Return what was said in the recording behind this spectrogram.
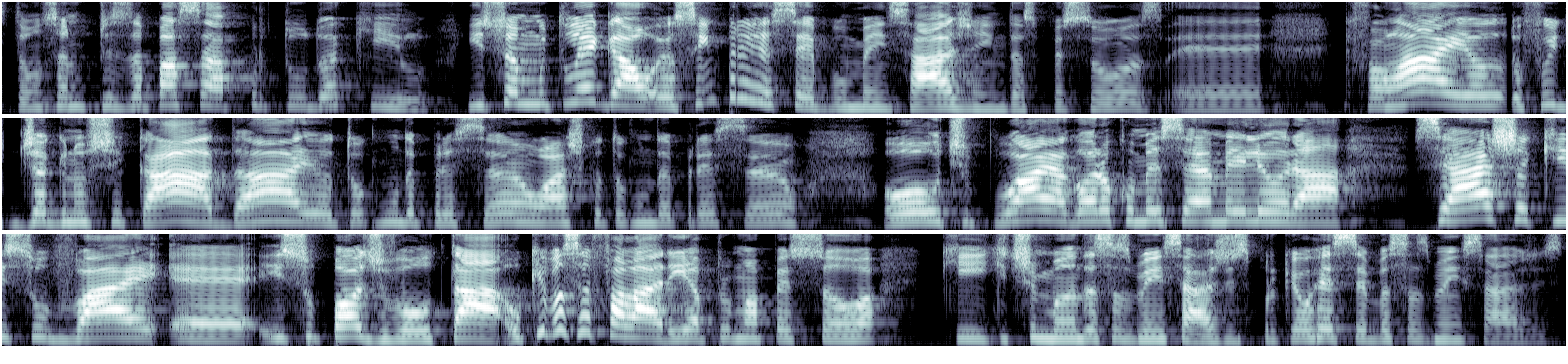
Então você não precisa passar por tudo aquilo. Isso é muito legal. Eu sempre recebo mensagem das pessoas é, que falam: ah, eu, eu fui diagnosticada, ah, eu tô com depressão, acho que eu tô com depressão. Ou tipo, ah, agora eu comecei a melhorar. Você acha que isso vai. é, isso pode voltar? O que você falaria para uma pessoa que, que te manda essas mensagens? Porque eu recebo essas mensagens.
